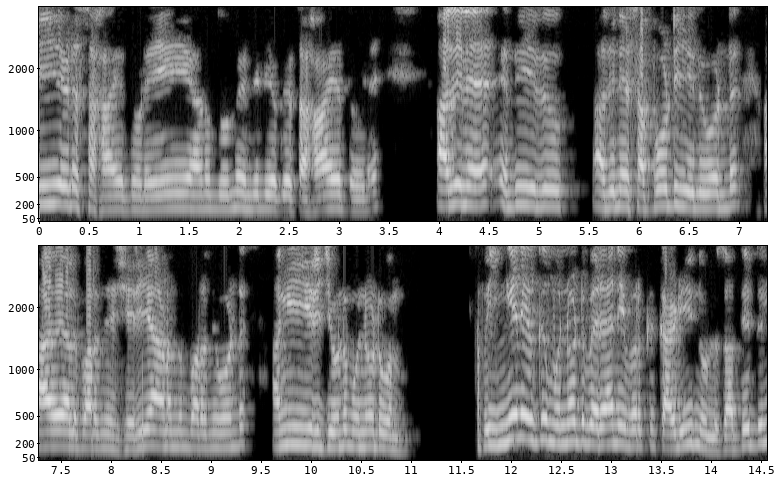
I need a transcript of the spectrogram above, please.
ഐയുടെ സഹായത്തോടെ എ ആണെന്ന് തോന്നുന്നു എന്തിന്റെയൊക്കെ സഹായത്തോടെ അതിനെ എന്ത് ചെയ്തു? അതിനെ സപ്പോർട്ട് ചെയ്തുകൊണ്ട് അയാൾ പറഞ്ഞത് ശരിയാണെന്നും പറഞ്ഞുകൊണ്ട് അംഗീകരിച്ചുകൊണ്ട് മുന്നോട്ട് വന്നു. അപ്പൊ ഇങ്ങനെയൊക്കെ മുന്നോട്ട് വരാൻ ഇവർക്ക് കഴിയുന്നുള്ളൂ. സത്യത്തിൽ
